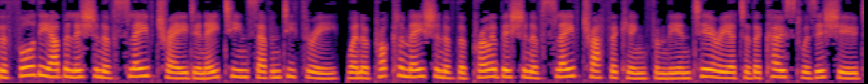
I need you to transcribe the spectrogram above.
Before the abolition of slave trade in 1873, when a proclamation of the prohibition of slave trafficking from the interior to the coast was issued,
